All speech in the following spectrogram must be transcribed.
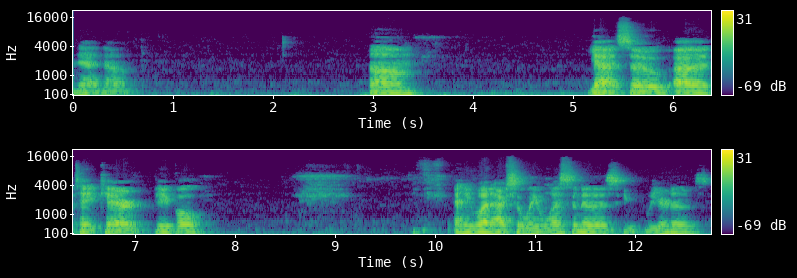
Yeah, no. Um, yeah, so uh, take care, people. Anyone actually listen to this, you weirdos?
